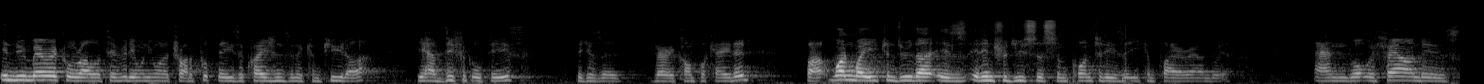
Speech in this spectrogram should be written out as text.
in numerical relativity, when you want to try to put these equations in a computer, you have difficulties because they're very complicated. But one way you can do that is it introduces some quantities that you can play around with. And what we've found is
